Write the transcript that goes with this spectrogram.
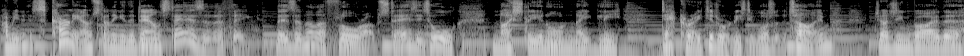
I mean, it's currently I'm standing in the downstairs of the thing. There's another floor upstairs. It's all nicely and ornately decorated, or at least it was at the time, judging by the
